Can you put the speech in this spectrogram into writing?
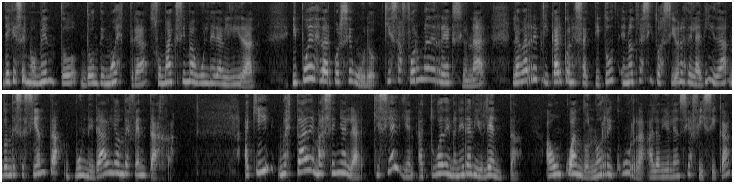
ya que es el momento donde muestra su máxima vulnerabilidad y puedes dar por seguro que esa forma de reaccionar la va a replicar con exactitud en otras situaciones de la vida donde se sienta vulnerable o en desventaja. Aquí no está de más señalar que si alguien actúa de manera violenta, aun cuando no recurra a la violencia física,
